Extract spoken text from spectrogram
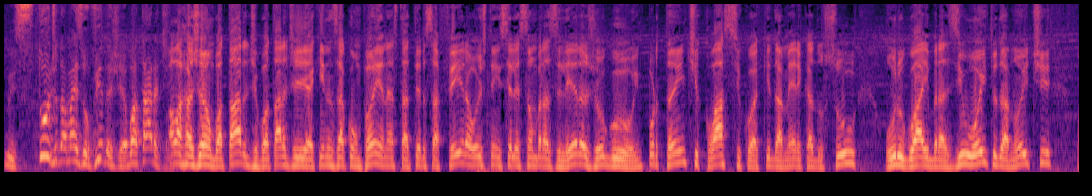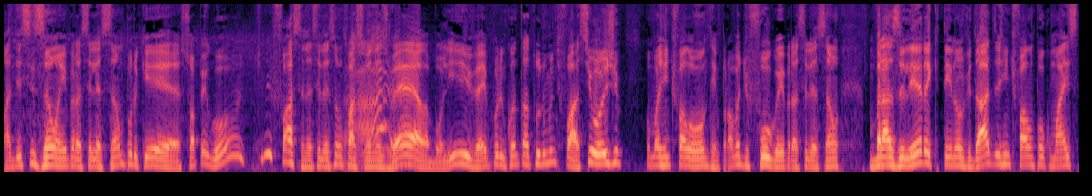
no estúdio da Mais Ouvida, Gê. Boa tarde. Fala, Rajão. Boa tarde. Boa tarde a quem nos acompanha nesta terça-feira. Hoje tem seleção brasileira, jogo importante, clássico aqui da América do Sul. Uruguai e Brasil, 8 da noite. Uma decisão aí para a seleção, porque só pegou time fácil, né? Seleção fácil, ah, Venezuela, é. Bolívia, aí por enquanto tá tudo muito fácil. E hoje como a gente falou ontem, prova de fogo aí para a seleção brasileira que tem novidades. A gente fala um pouco mais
